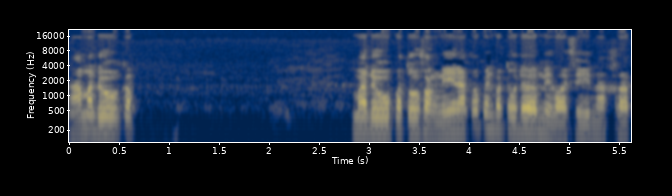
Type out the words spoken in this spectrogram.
นะมาดูกับ มาดูประตูฝั่งนี้นะ ก็เป็นประตูเดิมนี่รอยซีนนะครับ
